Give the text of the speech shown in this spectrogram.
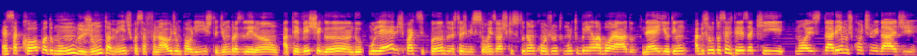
essa Copa do Mundo, juntamente com essa final de um paulista, de um brasileirão, a TV chegando, mulheres participando das transmissões, eu acho que isso tudo é um conjunto muito bem elaborado, né? E eu tenho absoluta certeza que nós daremos continuidade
